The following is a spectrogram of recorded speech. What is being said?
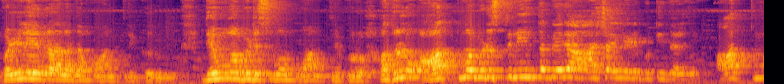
ಕೊಳ್ಳೇಗಾಲದ ಮಾಂತ್ರಿಕರು, ದೆವ್ವ ಬಿಡಿಸುವ ಮಾಂತ್ರಿಕರು, ಅದರಲ್ಲೂ ಆತ್ಮ ಬಿಡಿಸ್ತೀನಿ ಅಂತ ಬೇರೆ ಆಶಾ ಹೇಳಿಬಿಟ್ಟಿದ್ದಾಳೆ ಆತ್ಮ,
